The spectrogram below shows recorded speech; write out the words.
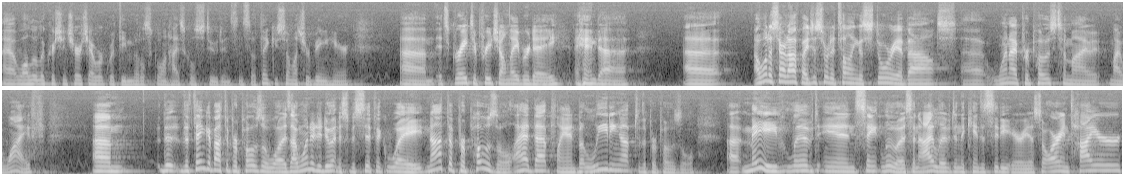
at Wallula Christian Church. I work with the middle school and high school students, and so thank you so much for being here. Um, it's great to preach on Labor Day, and uh, uh I want to start off by just sort of telling a story about uh, when I proposed to my, my wife. Um, the, the thing about the proposal was I wanted to do it in a specific way. Not the proposal, I had that planned, but leading up to the proposal. Uh, Maeve lived in St. Louis, and I lived in the Kansas City area. So our entire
